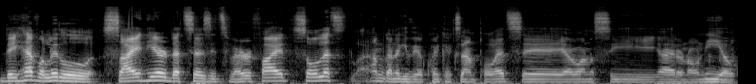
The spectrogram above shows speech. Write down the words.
they have a little sign here that says it's verified. So let's, I'm gonna give you a quick example. Let's say I wanna see, I don't know, Neo.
